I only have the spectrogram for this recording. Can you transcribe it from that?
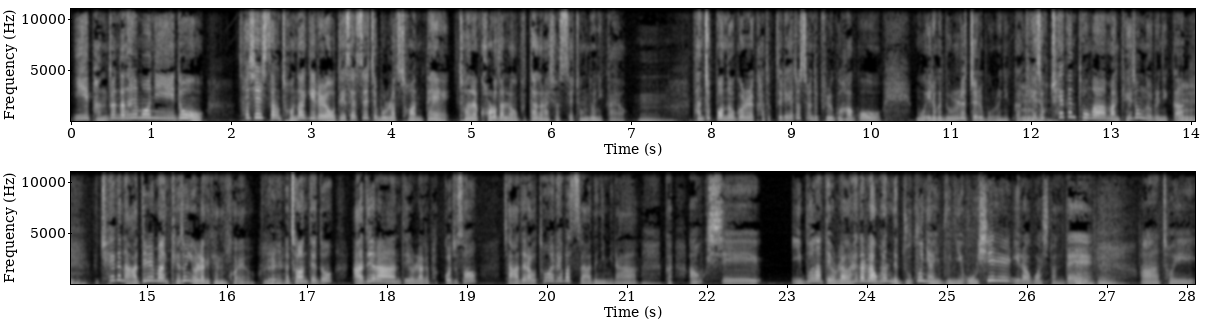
이 방전된 할머니도 사실상 전화기를 어떻게 잘 쓸지 몰라서 저한테 전화를 걸어달라고 부탁을 하셨을 정도니까요. 음. 단축 번호를 가족들이 해줬음에도 불구하고 뭐 이렇게 누를 줄을 모르니까 음. 계속 최근 통화만 계속 누르니까 음, 최근 아들만 계속 연락이 되는 거예요. 네. 그러니까 저한테도 아들한테 연락을 바꿔줘서 제 아들하고 통화를 해봤어요 아드님이랑. 그러니까 아 혹시 이분한테 연락을 해달라고 하는데 누구냐 이분이 오실이라고 하시던데 음. 음. 아 저희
